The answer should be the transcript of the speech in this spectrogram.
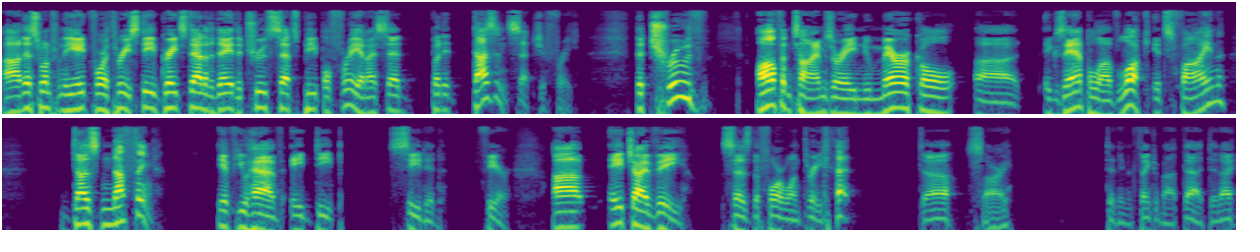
Uh, this one from the 843 Steve, great stat of the day. The truth sets people free. And I said, but it doesn't set you free. The truth, oftentimes, are a numerical uh, example of look, it's fine, does nothing if you have a deep seated fear. Uh, HIV, says the 413. Duh, sorry. Didn't even think about that, did I?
